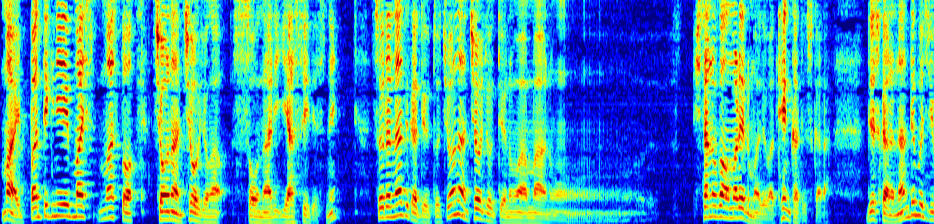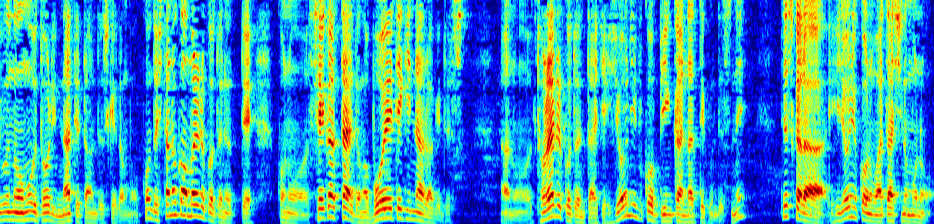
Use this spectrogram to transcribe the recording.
まあ、一般的に言いますと、長男、長女がそうなりやすいですね。それはなぜかというと、長男、長女っていうのは、まあ、あの、下の子が生まれるまでは天下ですから。ですから何でも自分の思う通りになってたんですけども、今度下の子が生まれることによって、この生活態度が防衛的になるわけです。あの、捉えることに対して非常にこう敏感になっていくんですね。ですから、非常にこの私のもの、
